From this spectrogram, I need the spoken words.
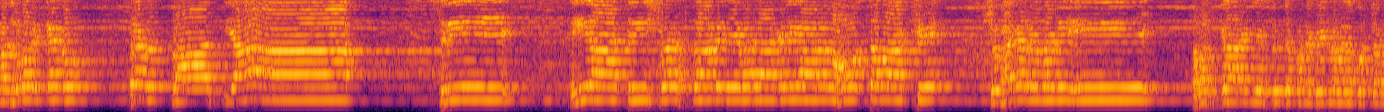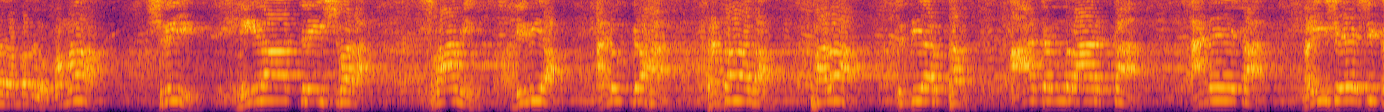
మధువర్గకు సగుత్ప్రాస్య. శ్రీ నీలాద్రీశ్వర స్వామి దేవతా కళ్యాణ మహోత్సవాక్షే శుభకర్మణి. నమస్కారం చేస్తూ చెప్పండి పీఠల మీద కూర్చున్న దంపతులు. మమ శ్రీ నీలాద్రీశ్వర స్వామి దివ్య అనుగ్రహ ప్రసాద ఫల సిద్ధ్యర్థం ఆచంద్రార్క అనేక వైశేషిక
